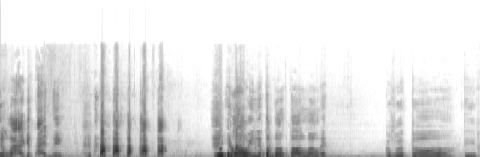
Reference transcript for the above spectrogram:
Cuma banget anjing. Ilawinya tebel tolol eh. Gue butuh tir.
